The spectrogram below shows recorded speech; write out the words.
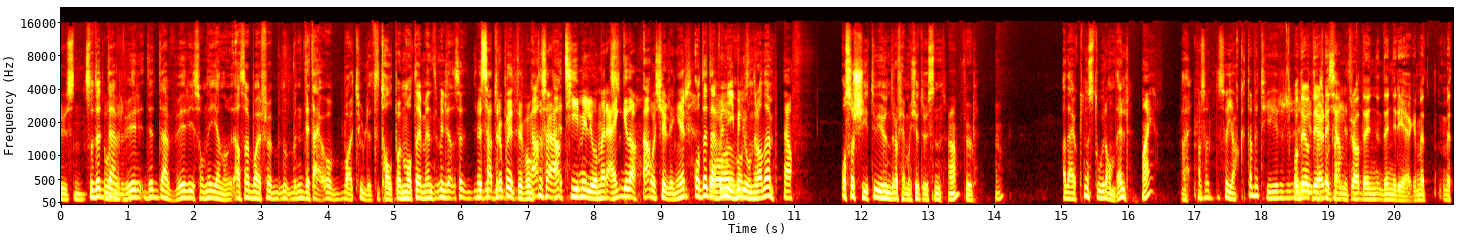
000. Så det 200 000. dauer det dauer i sånne gjennom... Altså bare for, dette er jo bare tullete tall på en måte, men, men altså, Det setter du på ytterpunktet, Ja, så er det det 10 millioner egg da, Ja. og kyllinger. Og det dauer 9 millioner av dem. Ja. Og så skyter vi 125 000 Ja. fugl. Ja, det er jo ikke noen stor andel. Nei. Nei. Altså, så jakta betyr Og det er jo der det kommer fra, den, den regelen med, med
